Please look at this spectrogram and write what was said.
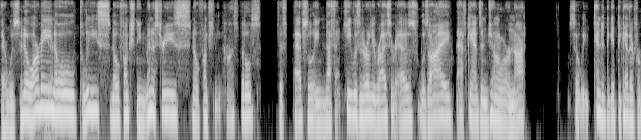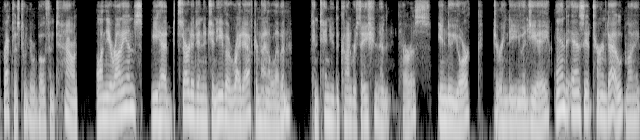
There was no army, yeah. no police, no functioning ministries, no functioning hospitals, just absolutely nothing. He was an early riser, as was I, Afghans in general or not. So we tended to get together for breakfast when we were both in town. On the Iranians, we had started in Geneva right after 9 11 continued the conversation in Paris, in New York during the UNGA. And as it turned out, my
